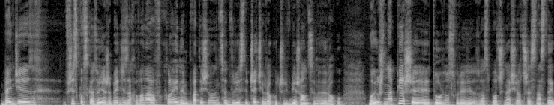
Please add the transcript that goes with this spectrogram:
będzie, wszystko wskazuje, że będzie zachowana w kolejnym 2023 roku, czyli w bieżącym roku, bo już na pierwszy y, turnus, który rozpoczyna się od 16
